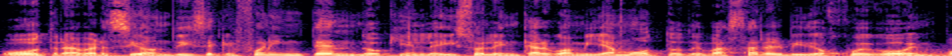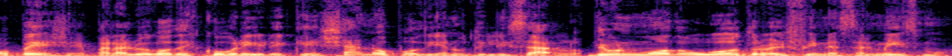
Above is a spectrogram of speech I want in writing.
Otra versión dice que fue Nintendo quien le hizo el encargo a Miyamoto de basar el videojuego en Popeye para luego descubrir que ya no podían utilizarlo. De un modo u otro el fin es el mismo.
